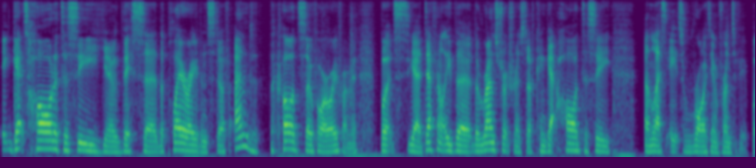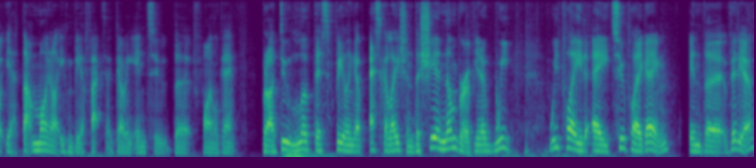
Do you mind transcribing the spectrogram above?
it gets harder to see, you know, this uh, the player aid and stuff, and the cards so far away from you. But yeah, definitely the the round structure and stuff can get hard to see unless it's right in front of you. But yeah, that might not even be a factor going into the final game. But I do love this feeling of escalation, the sheer number of, you know, we we played a two player game in the video,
